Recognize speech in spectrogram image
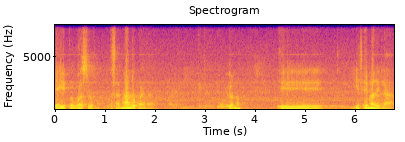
y ahí pues a estar armando para, para ¿no? Eh, y el tema de la,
